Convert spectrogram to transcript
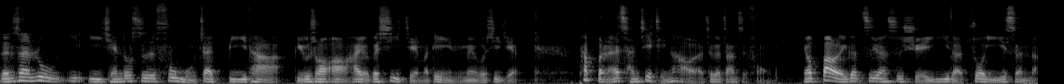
人生路以以前都是父母在逼他，比如说啊，还有个细节嘛，电影里面有个细节，他本来成绩挺好的，这个张子枫，然后报了一个志愿是学医的，做医生的，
